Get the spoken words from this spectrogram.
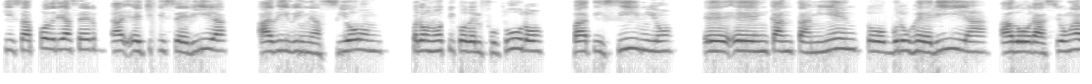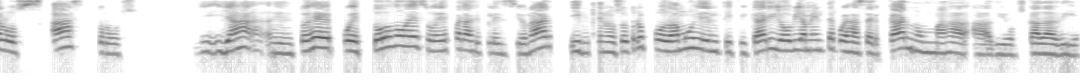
quizás podría ser hechicería, adivinación, pronóstico del futuro, vaticinio, eh, encantamiento, brujería, adoración a los astros, y ya, entonces, pues todo eso es para reflexionar y que nosotros podamos identificar y obviamente pues acercarnos más a, Dios cada día.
